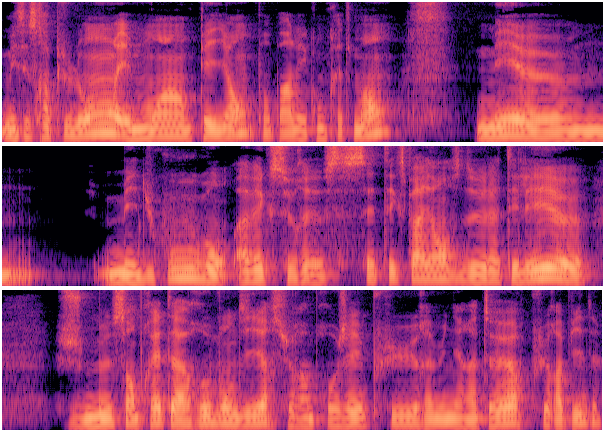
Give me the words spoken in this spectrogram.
mais ce sera plus long et moins payant pour parler concrètement. Mais, mais du coup, bon, avec ce, cette expérience de la télé, je me sens prête à rebondir sur un projet plus rémunérateur, plus rapide.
